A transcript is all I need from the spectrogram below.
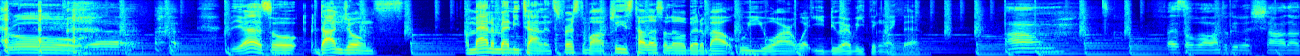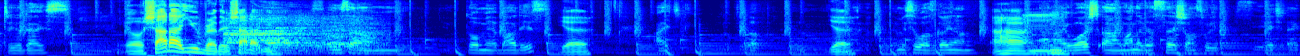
Bro. Yeah. yeah. So Don Jones, a man of many talents. First of all, please tell us a little bit about who you are, what you do, everything like that. Um. First of all, I want to give a shout out to you guys. Yo, shout out you, brother. Shout out you. Since um you told me about this, Yeah. I looked it up. Yeah. Let me see what's going on. Uh huh. And I watched um, one of your sessions with Chuks.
